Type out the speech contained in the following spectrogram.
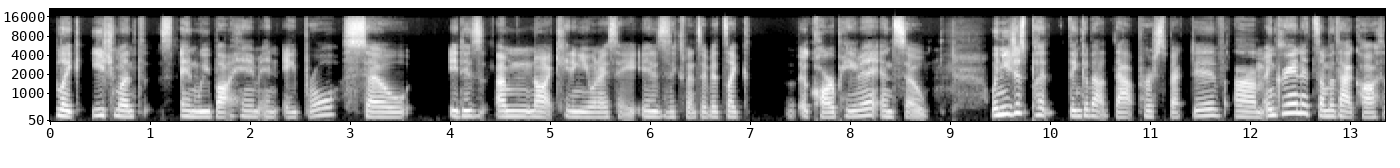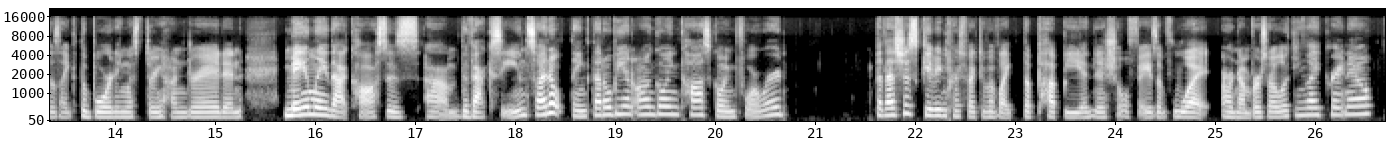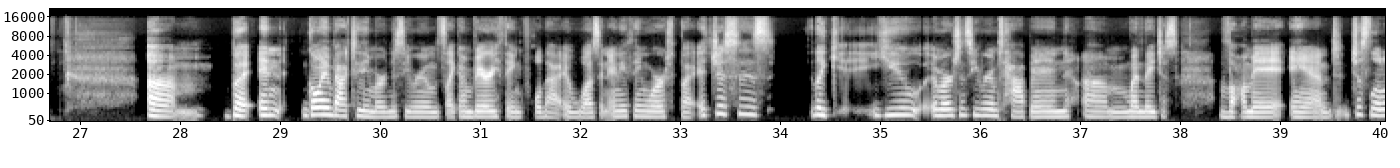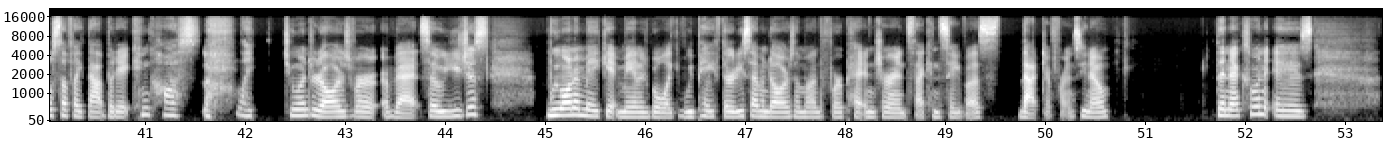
like, each month and we bought him in April, so it is I'm not kidding you when I say it is expensive. It's like a car payment, and so when you just put think about that perspective, um, and granted, some of that cost is, like the boarding was 300 and mainly that cost is, um, the vaccine, so I don't think that'll be an ongoing cost going forward. But that's just giving perspective of, like, the puppy initial phase of what our numbers are looking like right now. Um, but and going back to the emergency rooms, like, I'm very thankful that it wasn't anything worse, but it just is like, you emergency rooms happen, um, when they just vomit and just little stuff like that, but it can cost, like, $200 for a vet, so you just we wanna make it manageable, like, if we pay $37 a month for pet insurance, that can save us that difference, you know? The next one is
